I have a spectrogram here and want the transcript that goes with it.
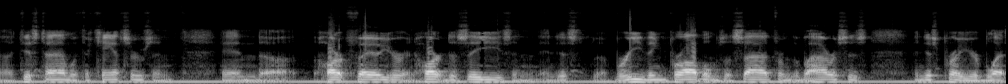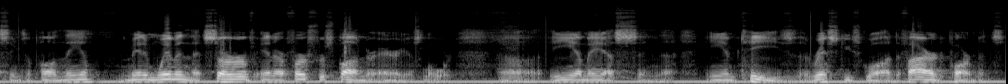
uh, at this time with the cancers and and uh, heart failure and heart disease and, and just uh, breathing problems aside from the viruses, and just pray your blessings upon them. Men and women that serve in our first responder areas, Lord. Uh, EMS and uh, EMTs, the rescue squad, the fire departments.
